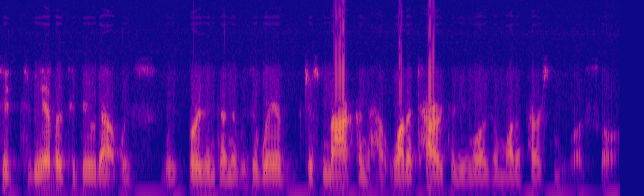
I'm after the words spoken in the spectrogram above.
to, to be able to do that was, was brilliant and it was a way of just marking how, what a character he was and what a person he was. So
